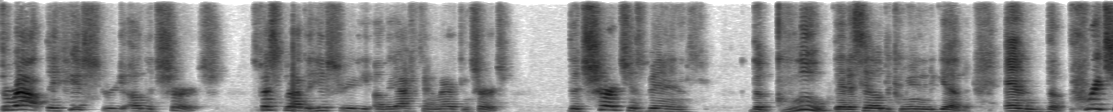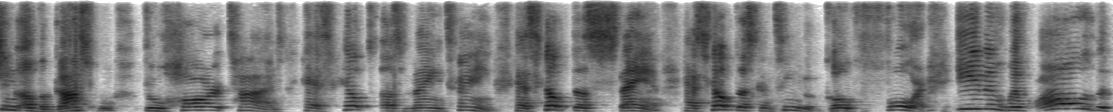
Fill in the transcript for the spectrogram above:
Throughout the history of the church, especially throughout the history of the African American church, the church has been the glue that has held the community together. And the preaching of the gospel through hard times has helped us maintain, has helped us stand, has helped us continue to go forward, even with all of the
